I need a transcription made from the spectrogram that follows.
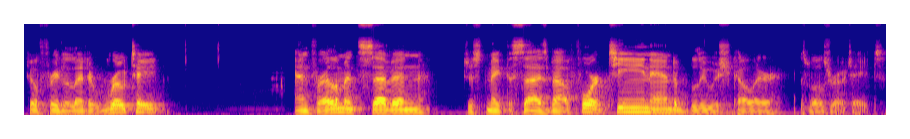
Feel free to let it rotate. And for element 7, just make the size about 14 and a bluish color, as well as rotate.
